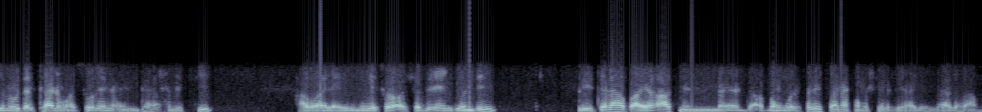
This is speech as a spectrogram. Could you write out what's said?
جنود كانوا مأسورين عند حميدتي حوالي 177 جندي في ثلاث طائرات من ضمن فليس هناك مشكلة في هذا الأمر.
